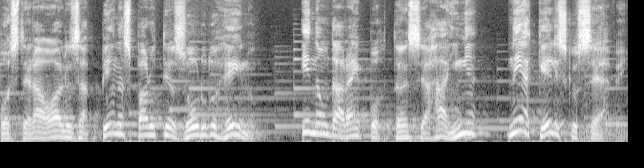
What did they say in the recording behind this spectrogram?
pois terá olhos apenas para o tesouro do reino e não dará importância à rainha nem àqueles que o servem.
